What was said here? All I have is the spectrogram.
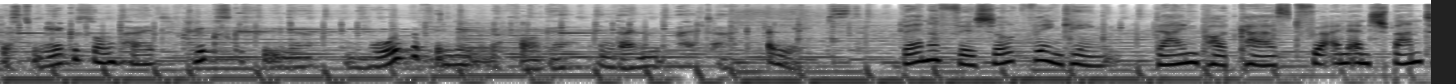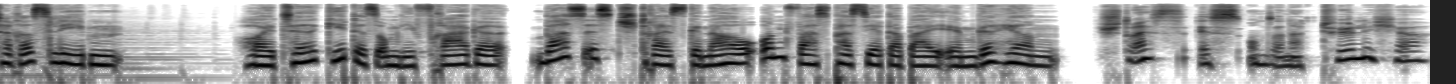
dass du mehr Gesundheit, Glücksgefühle, Wohlbefinden und Erfolge in deinem Alltag erlebst. Beneficial Thinking, dein Podcast für ein entspannteres Leben. Heute geht es um die Frage, was ist Stress genau und was passiert dabei im Gehirn? Stress ist unser natürlicher,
